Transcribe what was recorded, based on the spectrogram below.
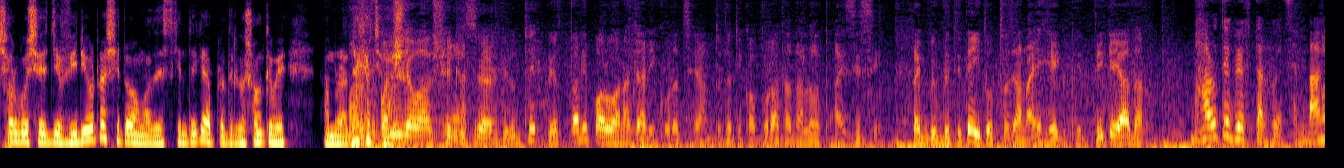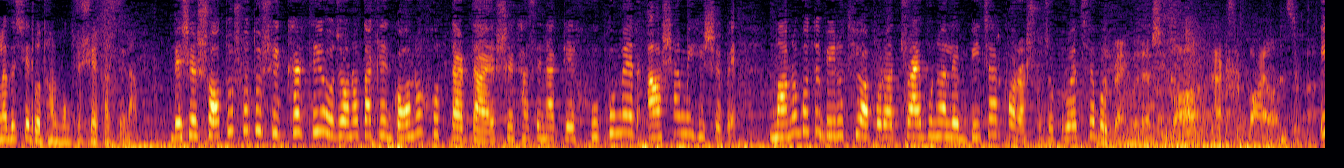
সর্বশেষ যে ভিডিওটা সেটাও আমাদের স্ক্রিন থেকে আপনাদেরকে সংক্ষেপে আমরা দেখাচ্ছি। পালিয়ে যাওয়া শেখ হাসিনার বিরুদ্ধে গ্রেফতারি পরোয়ানা জারি করেছে আন্তর্জাতিক অপরাধ আদালত আইসিসি। এক বিবৃতিতে এই তথ্য জানায় হেগ ভিত্তিক এই আদালত। ভারতে গ্রেফতার হয়েছেন বাংলাদেশের প্রধানমন্ত্রী শেখ হাসিনা। দেশের শত শত শিক্ষার্থী ও জনতাকে গণহত্যার দায়ে শেখ হাসিনাকে হুকুমের আসামি হিসেবে মানবতা বিরোধী অপরাধ ট্রাইব্যুনালে বিচার করার সুযোগ রয়েছে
